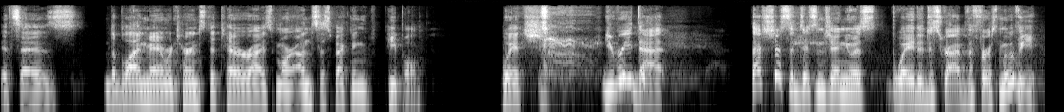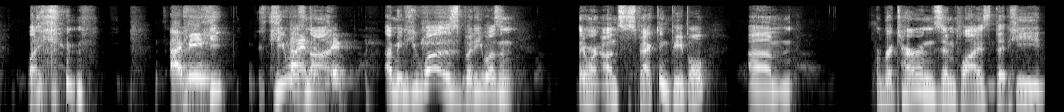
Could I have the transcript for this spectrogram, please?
it says the blind man returns to terrorize more unsuspecting people. Which you read that, that's just a disingenuous way to describe the first movie. Like I mean, he he was of, not. it- I mean, he was, but he wasn't. They weren't unsuspecting people. Um, returns implies that he,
